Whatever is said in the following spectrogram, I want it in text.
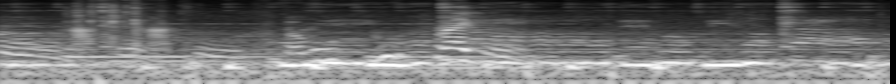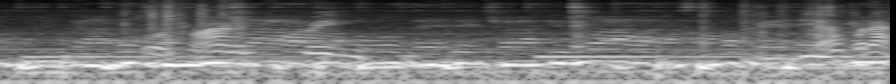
cool, not cool, not cool. So who, who's pregnant? Or trying to be pregnant? That's what I.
